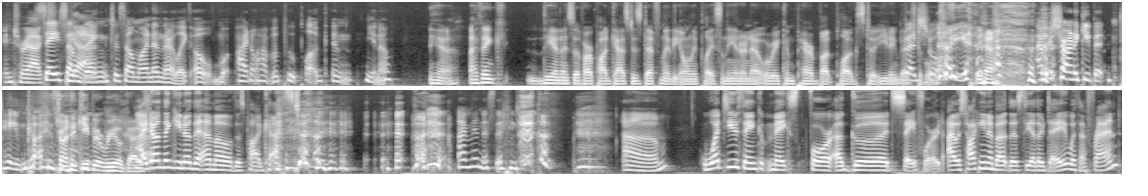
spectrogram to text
interact. say Yeah. something to someone and they're like, "Oh, I don't have a poop plug," and you know. yeah i think the nsfr podcast is definitely the only place on the internet where we compare butt plugs to eating vegetables Vegetables. yeah. yeah I'm just trying to keep it tame, guys. trying to keep it real guys I don't think you know the mo of this podcast. I'm innocent. Um, what do you think makes for a good safe word? I was talking about this the other day with a friend,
